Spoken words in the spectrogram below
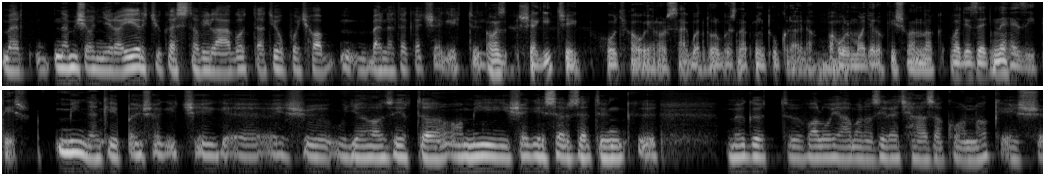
mert nem is annyira értjük ezt a világot, tehát jobb, hogyha benneteket segítünk. Az segítség, hogyha olyan országban dolgoznak, mint Ukrajna, ahol magyarok is vannak, vagy ez egy nehezítés? Mindenképpen segítség, és ugye azért a, a mi segélyszerzetünk mögött valójában azért egyházak vannak, és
